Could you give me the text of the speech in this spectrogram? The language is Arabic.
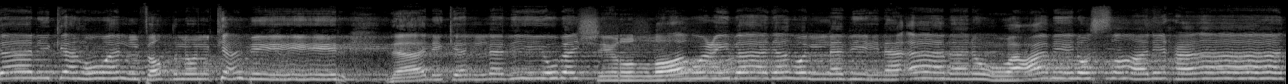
ذلك هو الفضل الكبير. ذلك الذي يبشر الله عباده الذين آمنوا وعملوا الصالحات.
